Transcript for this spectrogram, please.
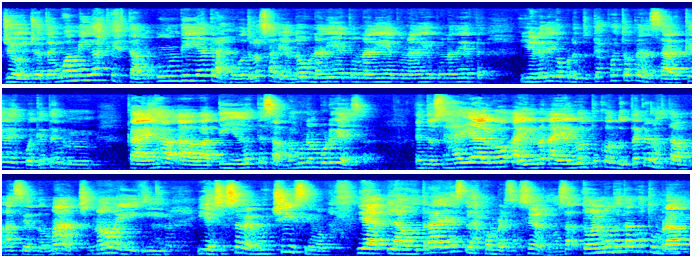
yo, yo tengo amigas que están un día tras otro saliendo una dieta, una dieta, una dieta, una dieta. Y yo le digo, pero tú te has puesto a pensar que después que te caes abatido te zampas una hamburguesa. Entonces hay algo, hay, una, hay algo en tu conducta que no está haciendo match, ¿no? Y, y, y eso se ve muchísimo. Y la otra es las conversaciones. O sea, todo el mundo está acostumbrado,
